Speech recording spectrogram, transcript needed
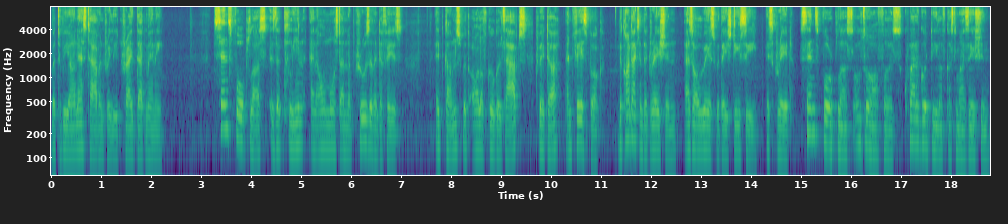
but to be honest, I haven't really tried that many. Sense 4 Plus is a clean and almost unobtrusive interface. It comes with all of Google's apps, Twitter, and Facebook. The contact integration, as always with HTC, is great. Sense 4 Plus also offers quite a good deal of customization.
